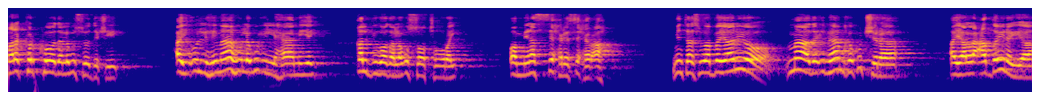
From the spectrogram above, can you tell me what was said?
malag korkooda lagu soo dejiyey ay ulhimaahu lagu ilhaamiyey qalbigooda lagu soo tuuray oo min asixri sixir ah mintaasi waa bayaaniyo maada ibhaamka ku jira ayaa la caddaynayaa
